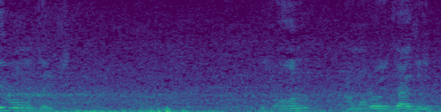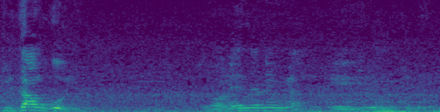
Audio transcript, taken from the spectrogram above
এই বলতে চাইছি তখন আমার ওই যাই তুই যাও কই এই।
